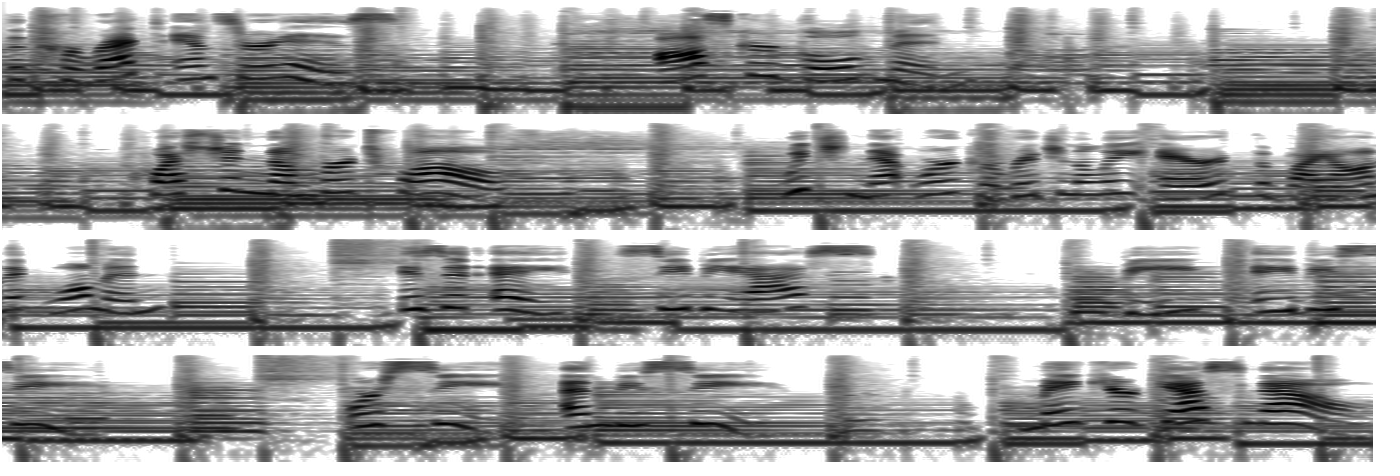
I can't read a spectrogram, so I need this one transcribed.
The correct answer is Oscar Goldman. Question number 12. Which network originally aired The Bionic Woman? Is it A. CBS, B. ABC, C. NBC? Make your guess now.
